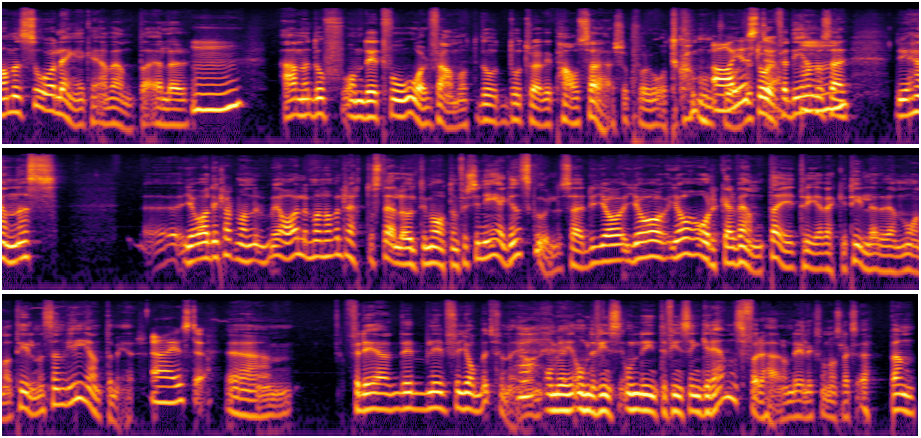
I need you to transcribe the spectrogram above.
ja men så länge kan jag vänta. Eller, Mm. ja men då, om det är två år framåt, då, då tror jag vi pausar här så får du återkomma om Ja, två år. Förstår det. du? För det är ändå Mm. så här, det är hennes... eh, Ja, det är klart man, ja, eller man har väl rätt att ställa ultimatum för sin egen skull. Så här, jag, jag, jag orkar vänta i tre veckor till eller en månad till, men sen vill jag inte mer. ja, just det. Ehm, för det, det blir för jobbigt för mig. Om, om, jag, om, det finns, om det inte finns en gräns för det här. Om det är liksom någon slags öppen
